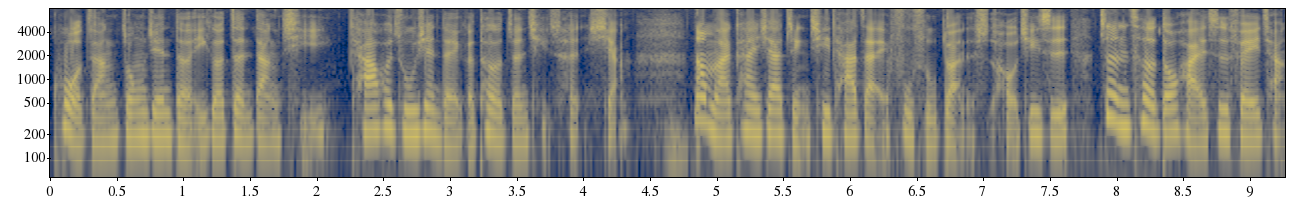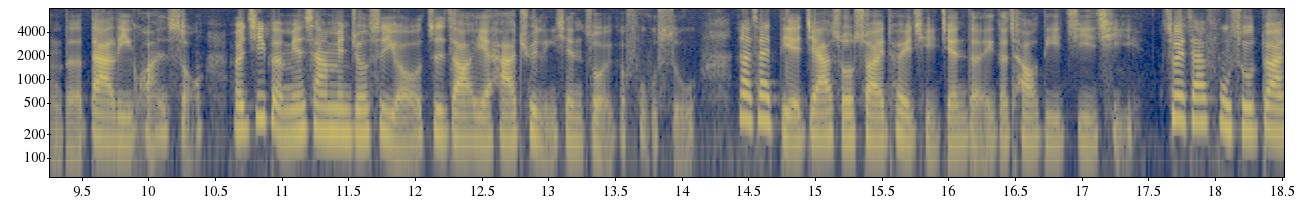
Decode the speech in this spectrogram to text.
扩张中间的一个震荡期，它会出现的一个特征其实很像。那我们来看一下景气，它在复苏段的时候，其实政策都还是非常的大力宽松，而基本面上面就是由制造业它去领先做一个复苏。那在叠加说衰退期间的一个超低基期，所以在复苏段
